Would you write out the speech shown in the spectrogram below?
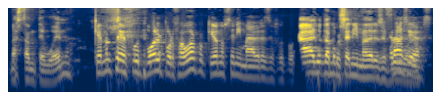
bastante bueno. Que no sea de fútbol, por favor, porque yo no sé ni madres de fútbol. Ah, yo tampoco sé ni madres de fútbol. Gracias.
